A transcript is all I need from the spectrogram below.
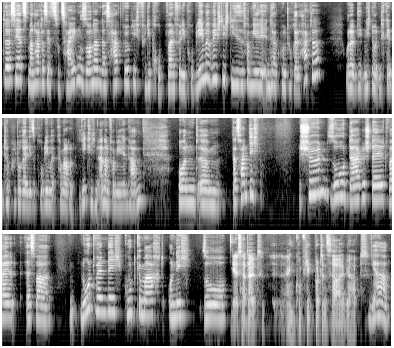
das jetzt, man hat das jetzt zu zeigen, sondern das hat wirklich für die, war für die Probleme wichtig, die diese Familie interkulturell hatte. Oder die, nicht nur interkulturell, diese Probleme kann man auch in jeglichen anderen Familien haben. Und ähm, das fand ich schön so dargestellt, weil es war notwendig, gut gemacht und nicht so, Ja, es hat halt ein Konfliktpotenzial gehabt ja,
